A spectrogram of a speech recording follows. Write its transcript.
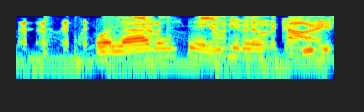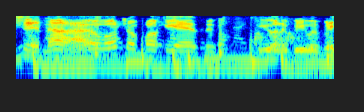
well, no, I You mean, shit, he you don't even own a car you and shit. No, I don't want your funky ass if you want to be with me.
